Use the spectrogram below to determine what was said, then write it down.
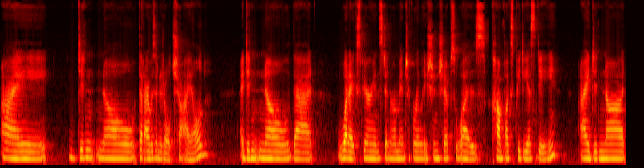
I didn't know that I was an adult child. I didn't know that what I experienced in romantic relationships was complex PTSD. I did not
